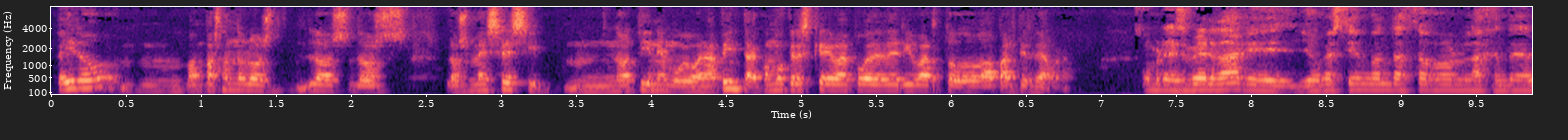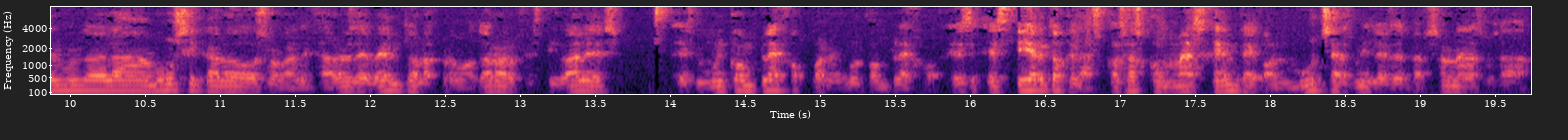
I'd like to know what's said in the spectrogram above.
pero mm, van pasando los, los, los, meses y mm, no tiene muy buena pinta. ¿Cómo crees que puede derivar todo a partir de ahora? Hombre, es verdad que yo que estoy en contacto con la gente del mundo de la música, los organizadores de eventos, los promotores, los festivales, es muy complejo. Bueno, es muy complejo. Es, es cierto que las cosas con más gente, con muchas miles de personas, o sea,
